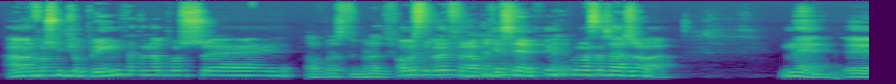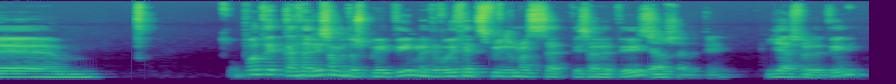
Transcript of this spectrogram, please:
Άμα ερχόσουμε πιο πριν, θα ήταν όπως ε, όπως την πρώτη φορά. όπως την πρώτη φορά που είχες έρθει, που ήμασταν σαν ζώα. Ναι. Ε, οπότε καθαρίσαμε το σπίτι με τη βοήθεια της φίλης μας της Αρετής. Γεια σου Αρετή. Γεια σου, Αρετή.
